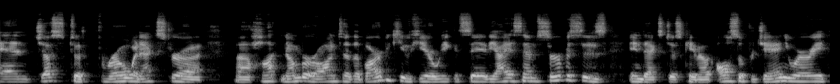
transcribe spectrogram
And just to throw an extra uh, hot number onto the barbecue here, we could say the ISM Services Index just came out also for January,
